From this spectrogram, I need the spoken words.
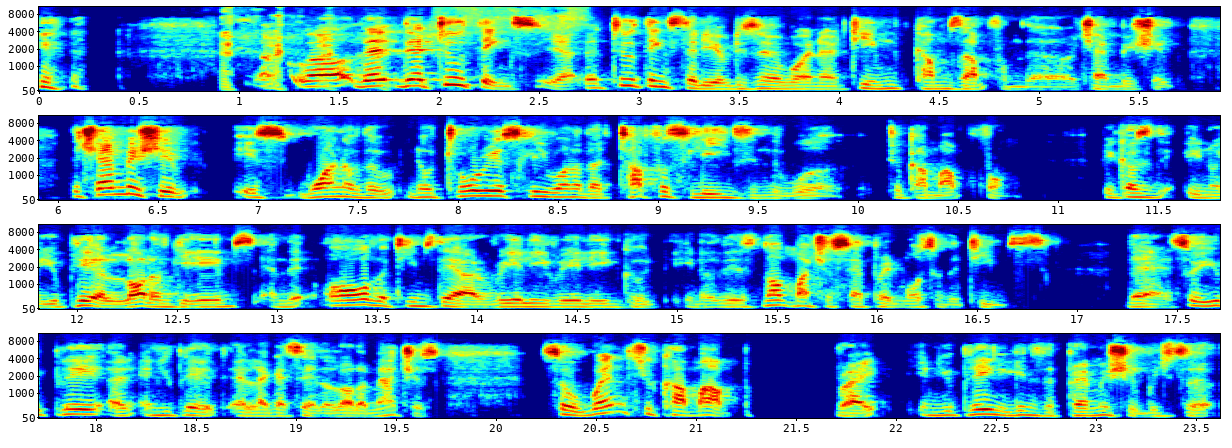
well, there, there, are two things. Yeah, there are two things that you have to say when a team comes up from the championship. The championship is one of the notoriously one of the toughest leagues in the world to come up from because you know you play a lot of games and all the teams there are really really good. You know there's not much to separate most of the teams there. So you play and you play like i said a lot of matches. So once you come up right and you're playing against the premiership which is a,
